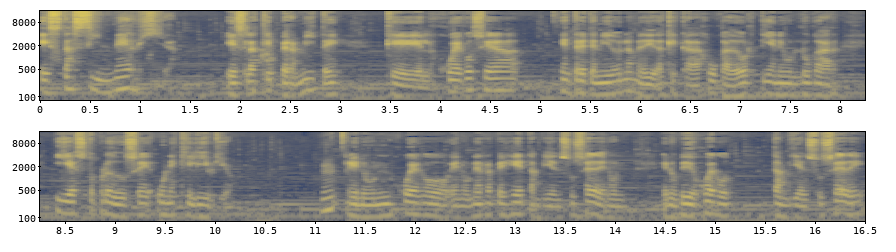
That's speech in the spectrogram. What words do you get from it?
esta sinergia es la que permite que el juego sea entretenido en la medida que cada jugador tiene un lugar y esto produce un equilibrio. ¿Mm? En un juego, en un RPG también sucede, en un, en un videojuego también sucede.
